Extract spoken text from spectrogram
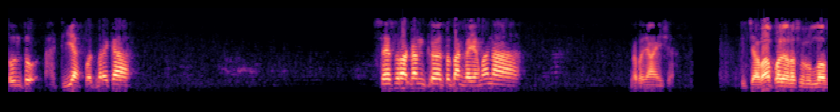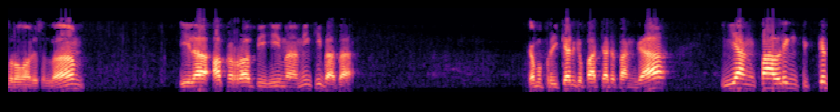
untuk hadiah buat mereka. Saya serahkan ke tetangga yang mana? Katanya Aisyah. Dijawab oleh Rasulullah SAW. Ila akrabihima minki baba. Kamu berikan kepada tetangga yang paling dekat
